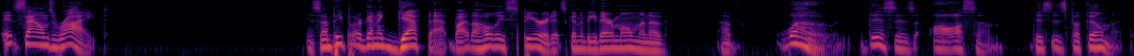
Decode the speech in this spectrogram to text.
It sounds right. And some people are going to get that by the Holy Spirit. It's going to be their moment of, of whoa, this is awesome. This is fulfillment.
